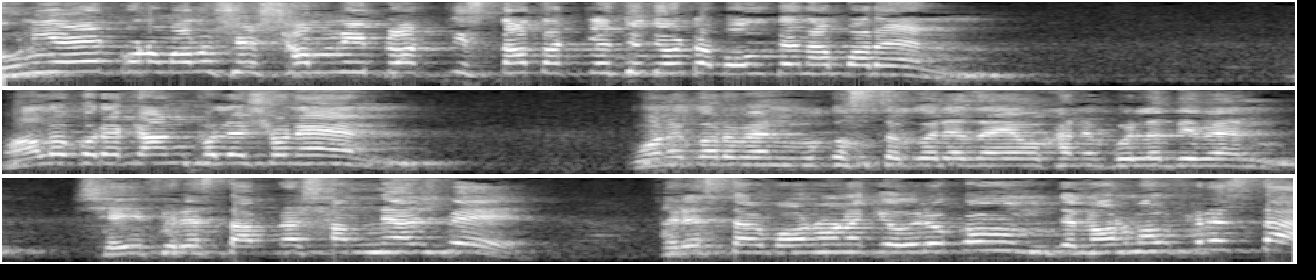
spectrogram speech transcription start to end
দুনিয়ায় কোনো মানুষের সামনে প্র্যাকটিস না থাকলে যদি ওটা বলতে না পারেন, ভালো করে কান খুলে শোনেন। মনে করবেন, মুখস্থ করে যায়, ওখানে বলে দিবেন। সেই ফেরেস্তা আপনার সামনে আসবে। ফেরেস্তার বর্ণনা কি ওই রকম যে নর্মাল ফেরেস্তা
